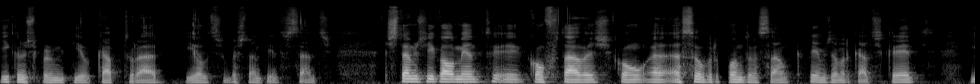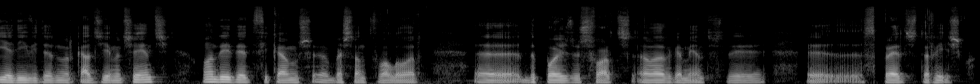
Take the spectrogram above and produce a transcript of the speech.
e que nos permitiu capturar eles bastante interessantes. Estamos igualmente eh, confortáveis com a, a sobreponderação que temos a mercados de crédito e a dívida de mercados emergentes, onde identificamos eh, bastante valor depois dos fortes alargamentos de spreads de risco.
